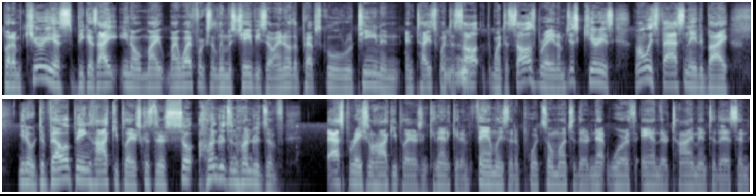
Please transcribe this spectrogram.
but I'm curious because I you know my, my wife works at Loomis Chaffee, so I know the prep school routine, and and Tye went mm-hmm. to Sal- went to Salisbury, and I'm just curious. I'm always fascinated by you know developing hockey players because there's so hundreds and hundreds of aspirational hockey players in Connecticut and families that have poured so much of their net worth and their time into this and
